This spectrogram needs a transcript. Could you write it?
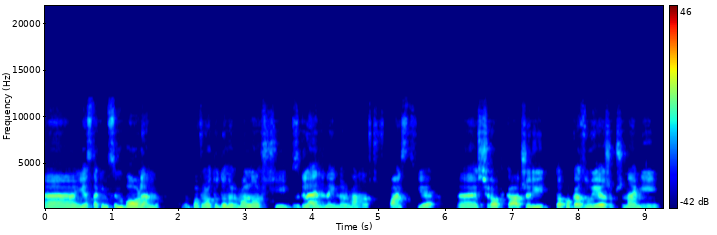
e, jest takim symbolem powrotu do normalności, względnej normalności w państwie e, środka, czyli to pokazuje, że przynajmniej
